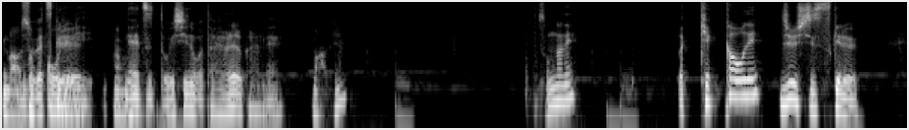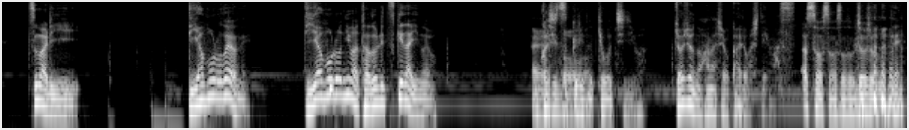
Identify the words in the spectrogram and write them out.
まあ、僕が作るよ速攻でり、うんね、ずっと美味しいのが食べられるからね。まあね。そんなね、だ結果をね、重視しつける。つまり、ディアボロだよね。ディアボロにはたどり着けないのよ。お菓子作りの境地には。ジョジョの話を会話しています。あそうそうそうそう、ジョジョのね。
